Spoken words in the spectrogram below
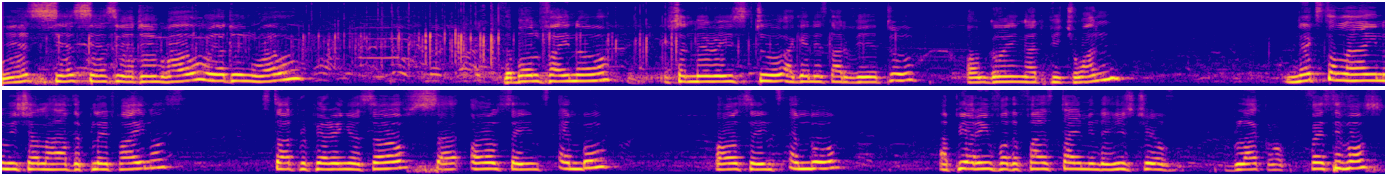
Yes, yes, yes, we are doing well. We are doing well. The bowl final, St. Mary's 2 against RVA 2, ongoing at pitch 1. Next on line, we shall have the plate finals. Start preparing yourselves. Uh, All Saints Embu. All Saints Embu, appearing for the first time in the history of Black Rock festivals.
